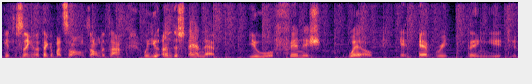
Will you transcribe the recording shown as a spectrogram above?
get to singing. I think about songs all the time. When you understand that, you will finish well in everything you do.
